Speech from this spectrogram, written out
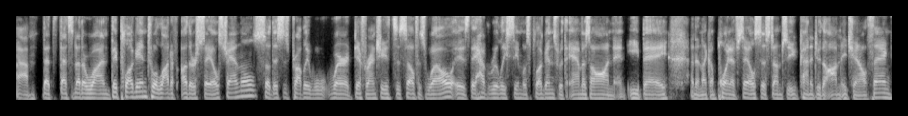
um, that's that's another one. They plug into a lot of other sales channels. So this is probably where it differentiates itself as well. Is they have really seamless plugins with Amazon and eBay, and then like a point of sale system, so you kind of do the omni channel thing.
